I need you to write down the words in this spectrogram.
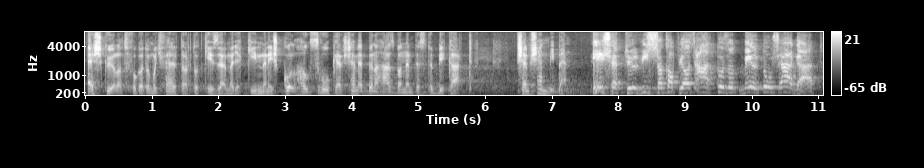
Eskü alatt fogadom, hogy feltartott kézzel megyek ki innen, és Colhouse Walker sem ebben a házban nem tesz többé kárt, sem semmiben. És ettől visszakapja az átkozott méltóságát?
